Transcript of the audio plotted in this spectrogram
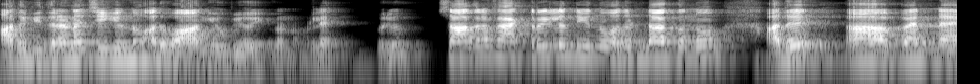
അത് വിതരണം ചെയ്യുന്നു അത് വാങ്ങി ഉപയോഗിക്കുന്നു അല്ലെ? ഒരു സാധനം ഫാക്ടറിയിൽ എന്ത് ചെയ്യുന്നു അത് ഉണ്ടാക്കുന്നു. അത് പിന്നെ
